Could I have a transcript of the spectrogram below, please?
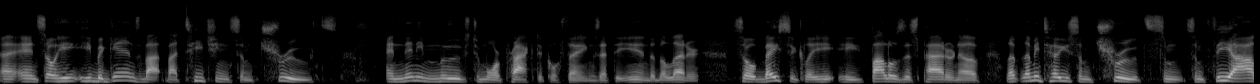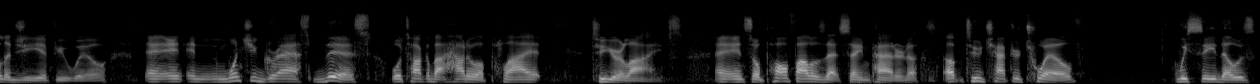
Uh, and so he, he begins by, by teaching some truths and then he moves to more practical things at the end of the letter. So basically, he, he follows this pattern of let, let, me tell you some truths, some, some theology, if you will. And, and, once you grasp this, we'll talk about how to apply it to your lives. And, and so Paul follows that same pattern. Uh, up to chapter 12, we see those,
